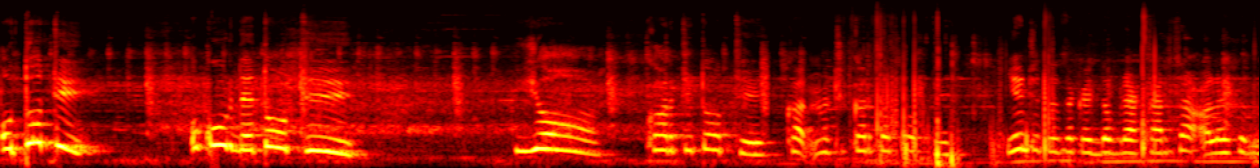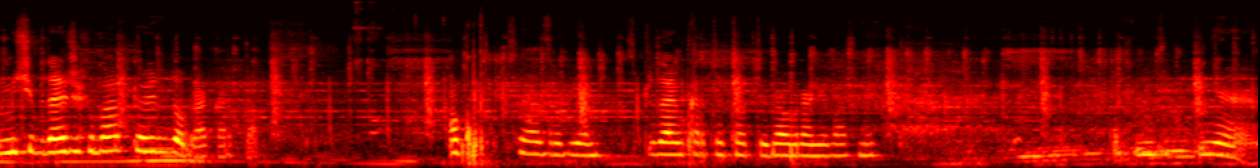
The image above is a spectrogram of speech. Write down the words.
O, to ty! O kurde, to ty! Ja! Karty to ty. Ka znaczy karta to ty. Nie wiem, czy to jest jakaś dobra karta, ale mi się wydaje, że chyba to jest dobra karta. O kurde, co ja zrobiłem? Sprzedałem kartę to ty, dobra, nieważne. Nie.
